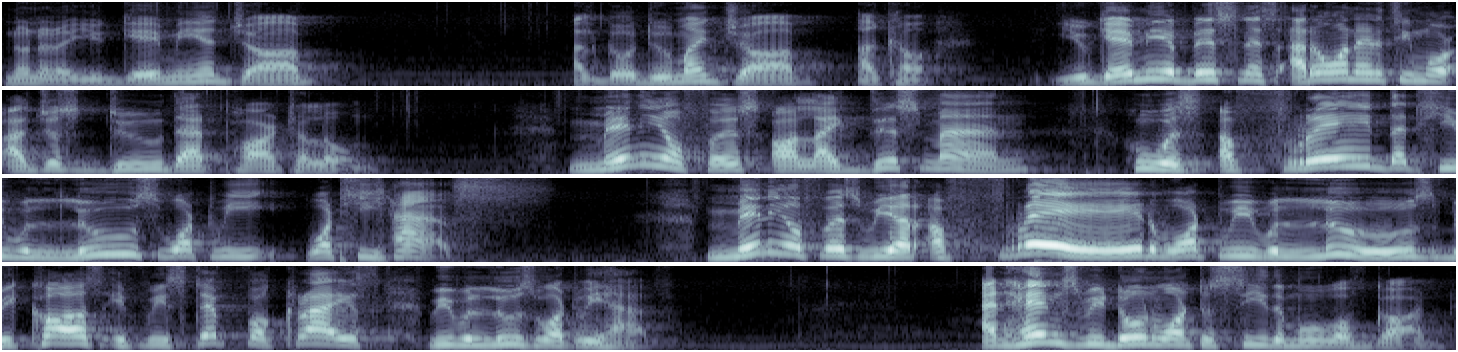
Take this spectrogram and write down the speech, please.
No, no, no. You gave me a job. I'll go do my job. I'll come. You gave me a business. I don't want anything more. I'll just do that part alone. Many of us are like this man who was afraid that he will lose what, we, what he has. Many of us, we are afraid what we will lose because if we step for Christ, we will lose what we have. And hence, we don't want to see the move of God,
